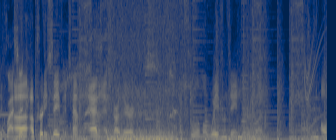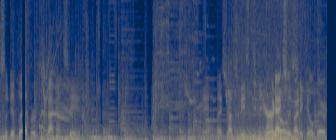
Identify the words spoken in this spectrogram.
the classic. Uh, a pretty safe attempt to add an edge guard there. flew him away from danger, but also did let Birzes back on stage. Okay, nice job spacing these It aerials. actually might have killed there.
